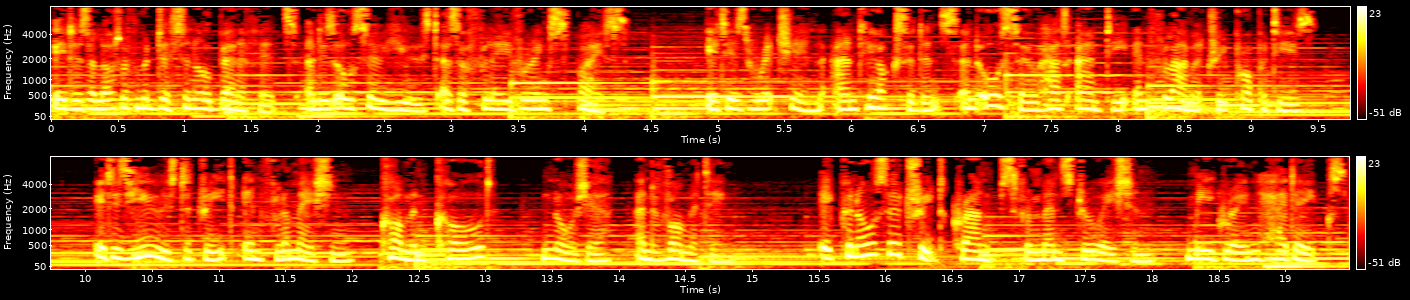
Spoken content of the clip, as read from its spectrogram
It has a lot of medicinal benefits and is also used as a flavoring spice. It is rich in antioxidants and also has anti-inflammatory properties. It is used to treat inflammation, common cold, nausea, and vomiting. It can also treat cramps from menstruation, migraine headaches,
